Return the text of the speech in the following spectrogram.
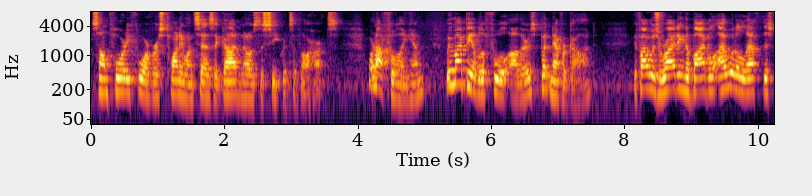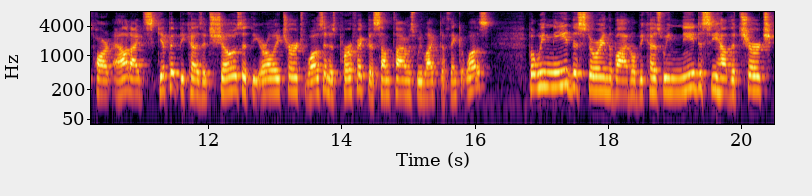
Psalm 44, verse 21 says that God knows the secrets of our hearts. We're not fooling Him. We might be able to fool others, but never God. If I was writing the Bible, I would have left this part out. I'd skip it because it shows that the early church wasn't as perfect as sometimes we like to think it was. But we need this story in the Bible because we need to see how the church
